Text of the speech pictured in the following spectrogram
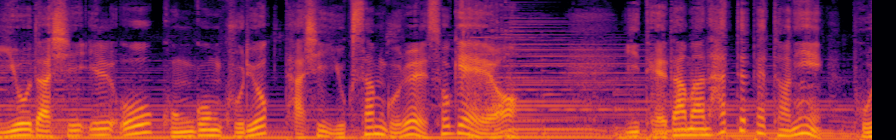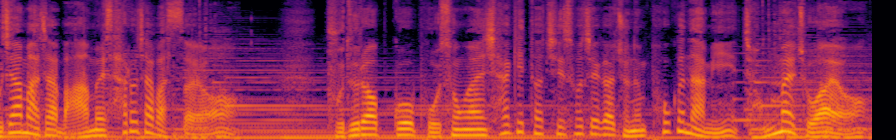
25-150096-639를 소개해요. 이 대담한 하트 패턴이 보자마자 마음을 사로잡았어요. 부드럽고 보송한 샤기 터치 소재가 주는 포근함이 정말 좋아요.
